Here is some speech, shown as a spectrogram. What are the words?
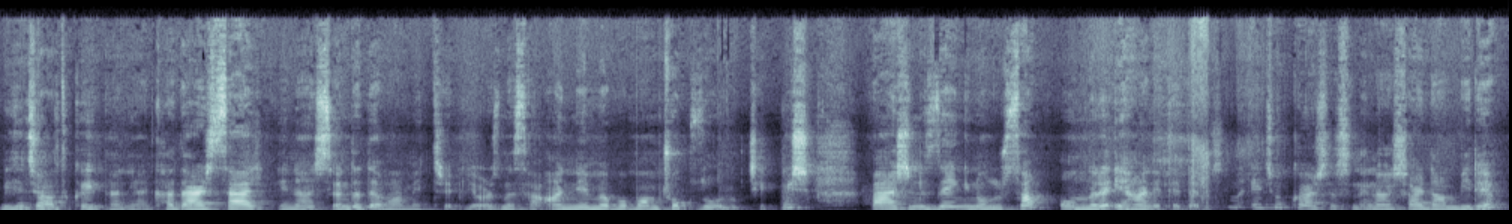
bilinçaltı kayıtlarını yani kadersel inançlarını da devam ettirebiliyoruz. Mesela annem ve babam çok zorluk çekmiş. Ben şimdi zengin olursam onlara ihanet ederim. Şimdi en çok karşılaşılan inançlardan biri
